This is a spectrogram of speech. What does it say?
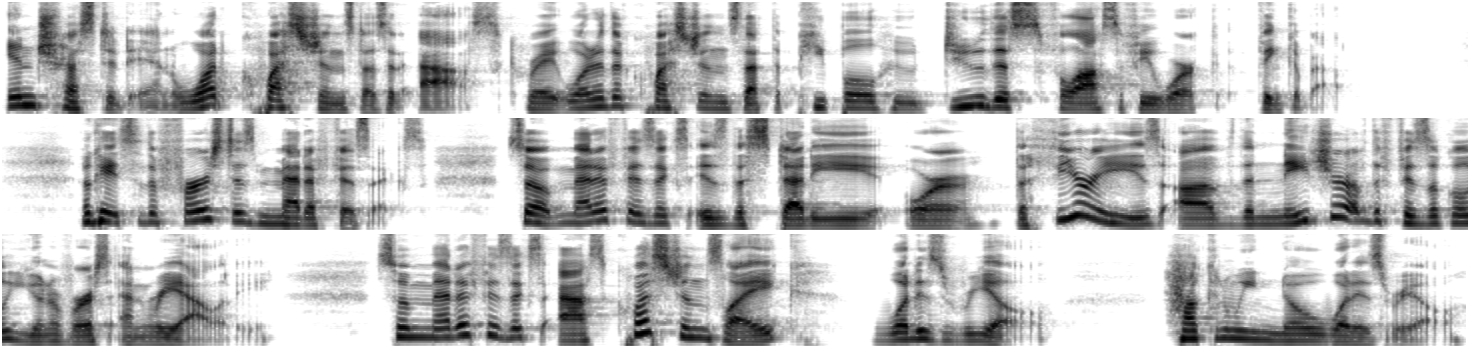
interested in. What questions does it ask, right? What are the questions that the people who do this philosophy work think about? Okay, so the first is metaphysics. So, metaphysics is the study or the theories of the nature of the physical universe and reality. So, metaphysics asks questions like what is real? How can we know what is real?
